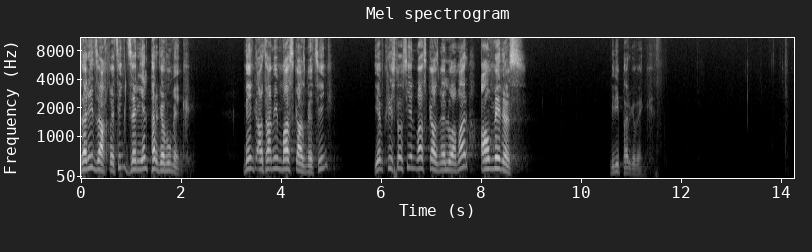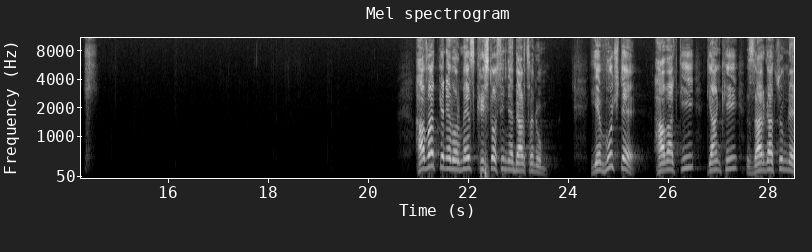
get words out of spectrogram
ձրի ձախվեցինք, ձրի էլ փրկվում ենք մենք աթամի մաս կազմեցինք եւ Քրիստոսի էլ մաս կազմելու համար ամենս մի փրկվենք Հավատքն է որ մեզ Քրիստոսին է դարձնում եւ ոչ թե հավատքի կյանքի զարգացումն է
